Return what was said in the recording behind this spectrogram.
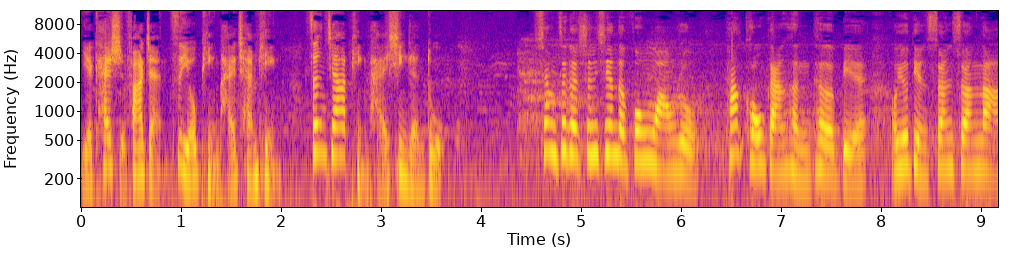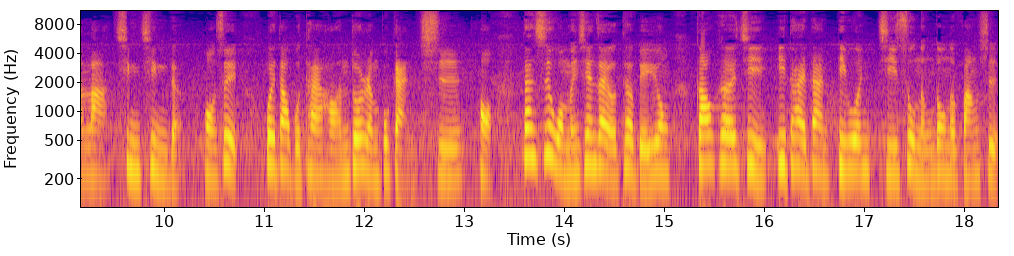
也开始发展自有品牌产品，增加品牌信任度。像这个生鲜的蜂王乳，它口感很特别，哦，有点酸酸辣辣、沁沁的哦，所以。味道不太好，很多人不敢吃哦。但是我们现在有特别用高科技液态氮低温急速冷冻的方式，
